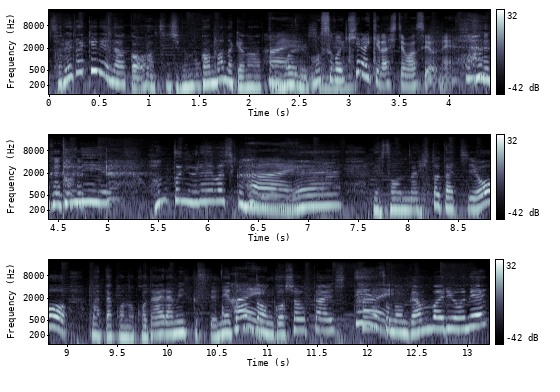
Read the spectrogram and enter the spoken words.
それだけでなんかあ自分も頑張んなきゃなって思えるし、ね。はい、もうすごいキラキラしてますよね。本当に 本当に羨ましくなるよね、はい、でそんな人たちをまたこの小平ミックスでね、どんどんご紹介して、その頑張りをね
